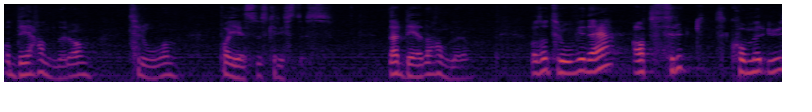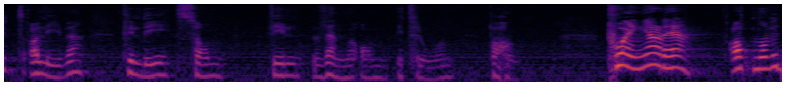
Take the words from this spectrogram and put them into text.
og det handler om troen på Jesus Kristus. Det er det det handler om. Og så tror vi det at frukt kommer ut av livet til de som vil vende om i troen på Han. Poenget er det at når vi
